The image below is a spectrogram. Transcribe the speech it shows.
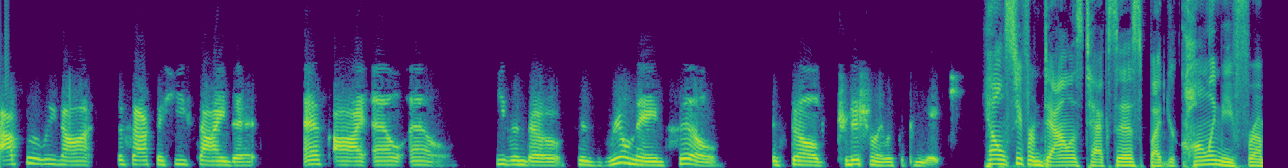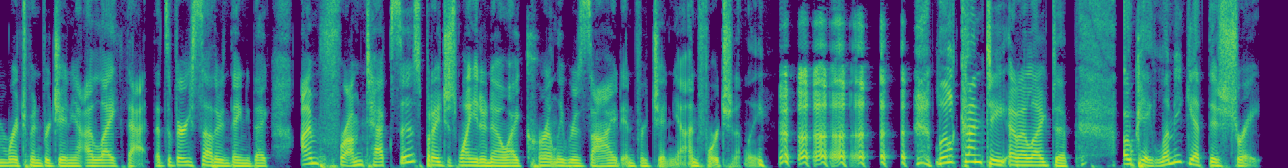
absolutely not the fact that he signed it F I L L, even though his real name, Phil, is spelled traditionally with the PH. Kelsey from Dallas, Texas, but you're calling me from Richmond, Virginia. I like that. That's a very Southern thing to be like, I'm from Texas, but I just want you to know I currently reside in Virginia, unfortunately. Little cunty, and I liked it. Okay, let me get this straight.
